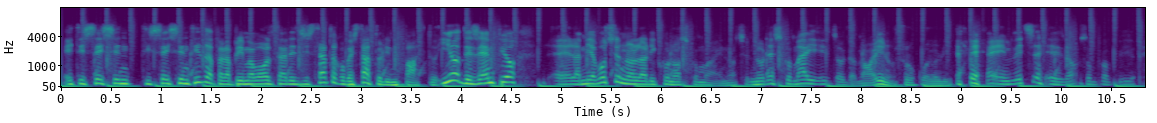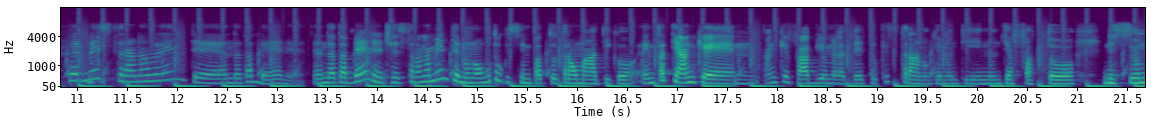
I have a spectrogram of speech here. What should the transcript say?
e ti sei, sen- ti sei sentita per la prima volta registrato, com'è stato l'impatto? Io, ad esempio, eh, la mia voce non la riconosco mai, no? cioè, non riesco mai, no, io non sono quello lì, invece no, sono proprio io. Per me, stranamente, è andata bene, è andata bene, cioè, stranamente non ho avuto questo impatto traumatico. E infatti, anche, anche Fabio me l'ha detto: che strano che non ti, non ti ha fatto nessun,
